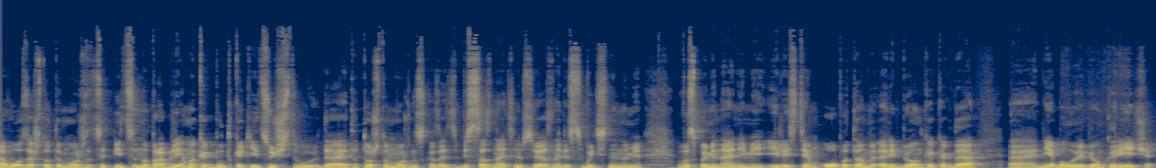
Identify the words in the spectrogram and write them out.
того, за что ты можешь зацепиться, но проблемы как будто какие-то существуют. Да? Это то, что можно сказать с бессознательным связано, или с вытесненными воспоминаниями, или с тем опытом ребенка, когда э, не было у ребенка речи.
